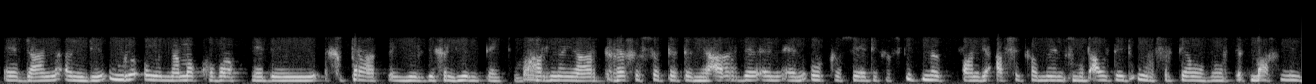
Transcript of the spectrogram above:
en dan in die oeroue Namakoba het hy gepraat by hierdie geleentheid waar hy haar teruggesit het in die aarde en en ook gesê die geskiedenis van die Afrika mens moet altyd oorvertel word. Dit mag nie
